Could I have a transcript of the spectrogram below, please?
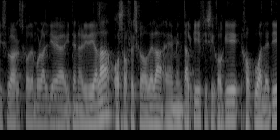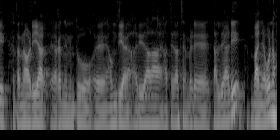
Izugarrizko denboraldia egiten ari diala, oso fresko daudela e, mentalki, fizikoki, joku aldetik. Entrena horiak errendimentu e, handia ari dela ateratzen bere taldeari. Baina, bueno,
